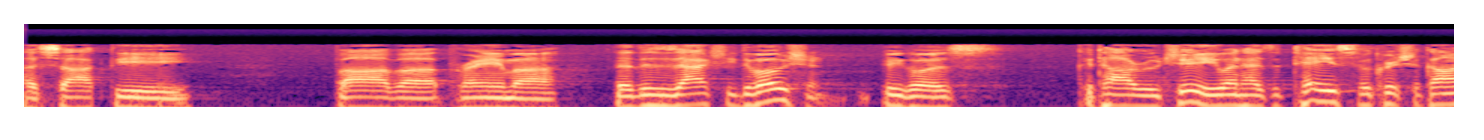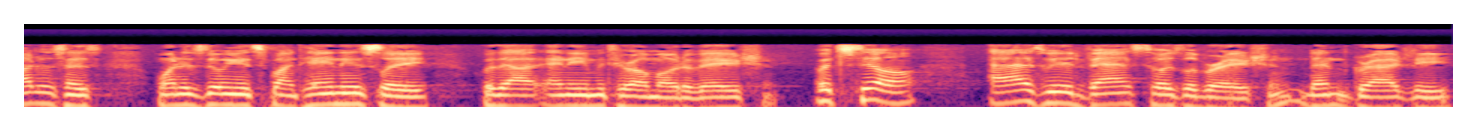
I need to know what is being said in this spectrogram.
asakti, bhava, prema, that this is actually devotion, because kata ruchi, one has a taste for Krishna consciousness, one is doing it spontaneously without any material motivation. But still, as we advance towards liberation, then gradually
